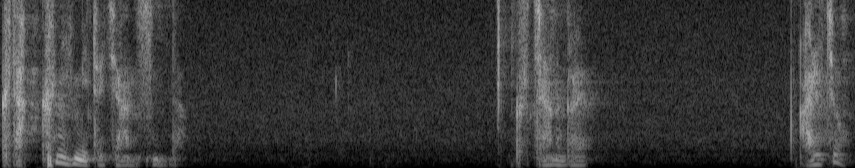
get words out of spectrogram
그닥 큰 힘이 되지 않습니다. 그렇지 않은가요? 알죠?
